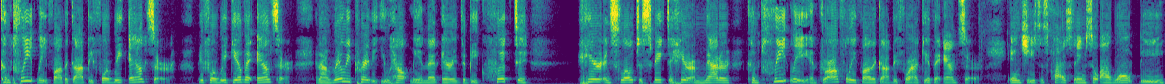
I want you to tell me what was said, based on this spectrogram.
completely, Father God, before we answer, before we give an answer. And I really pray that you help me in that area to be quick to hear and slow to speak, to hear a matter completely and thoughtfully, Father God, before I give an answer in Jesus Christ's name, so I won't be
